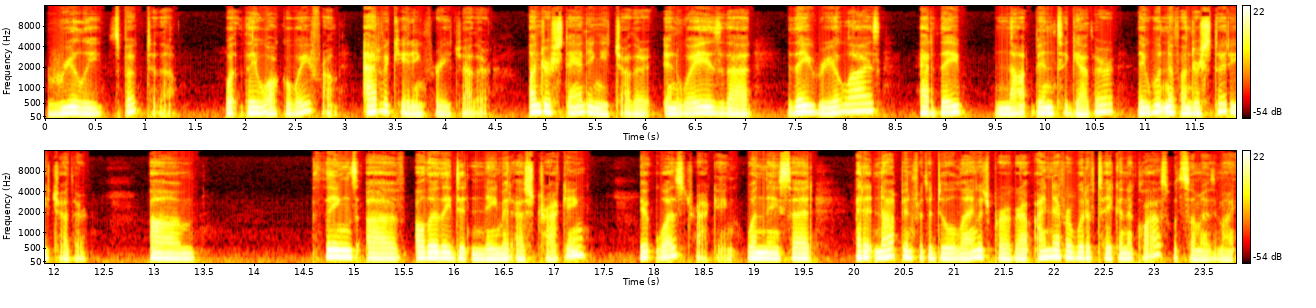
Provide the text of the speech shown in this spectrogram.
really spoke to them, what they walk away from, advocating for each other, understanding each other in ways that they realize had they not been together, they wouldn't have understood each other. Um, things of, although they didn't name it as tracking, it was tracking when they said, had it not been for the dual language program, I never would have taken a class with some of my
